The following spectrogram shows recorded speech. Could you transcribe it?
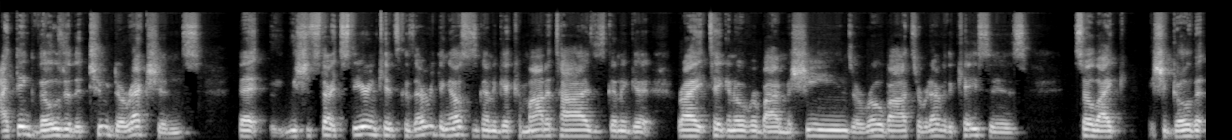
I think those are the two directions that we should start steering kids because everything else is going to get commoditized it's going to get right taken over by machines or robots or whatever the case is. So like it should go that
